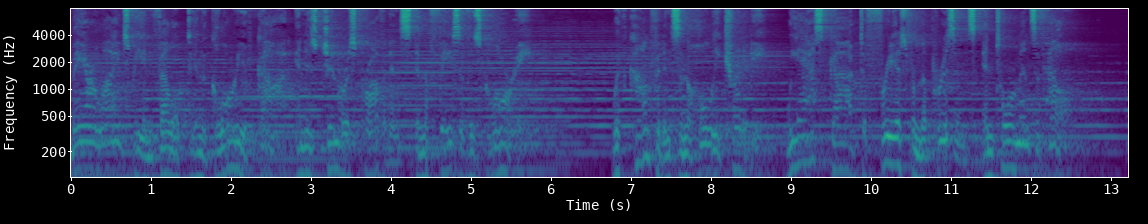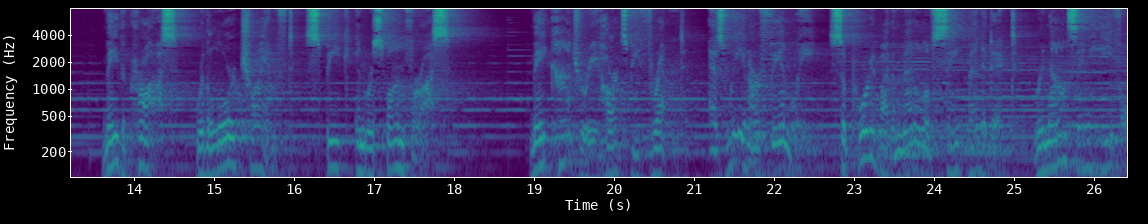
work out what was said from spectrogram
May our lives be enveloped in the glory of God and His generous providence in the face of His glory. With confidence in the Holy Trinity, we ask God to free us from the prisons and torments of hell. May the cross, where the Lord triumphed, speak and respond for us. May contrary hearts be threatened, as we and our family, supported by the medal of Saint Benedict, renounce any evil.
